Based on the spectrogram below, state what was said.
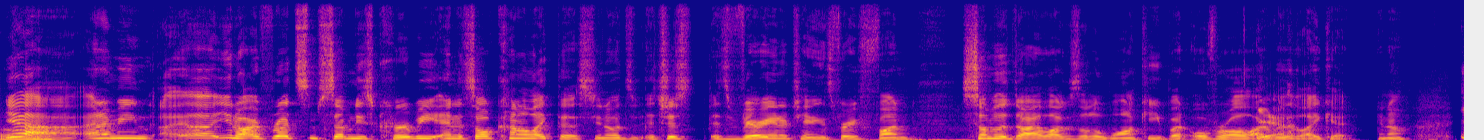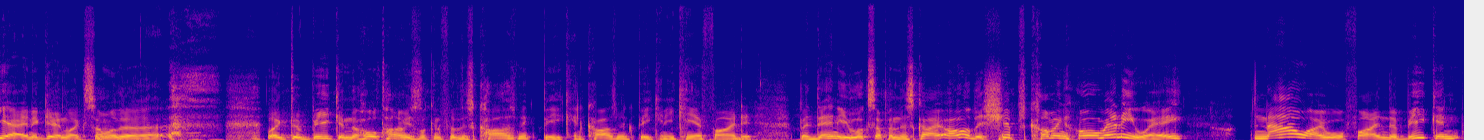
Um, Yeah, and I mean, uh, you know, I've read some '70s Kirby, and it's all kind of like this. You know, it's it's just it's very entertaining. It's very fun. Some of the dialogue is a little wonky, but overall, I Yeah. really like it. You know. Yeah, and again, like some of the, like the beacon, the whole time he's looking for this cosmic beacon, cosmic beacon, he can't find it. But then he looks up in the sky, oh, the ship's coming home anyway. Now I will find the beacon.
